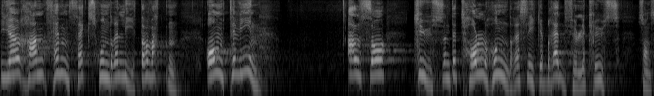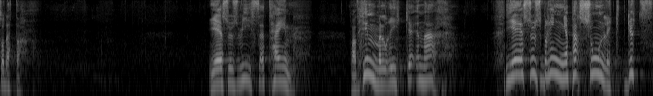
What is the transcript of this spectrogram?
gjør han 500-600 liter vann om til vin. Altså 1000-1200 slike breddfulle krus sånn som dette. Jesus viser et tegn på at himmelriket er nær. Jesus bringer personlig Guds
